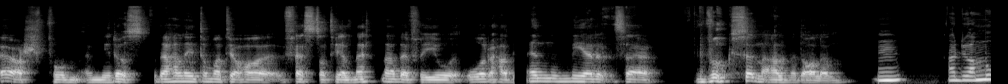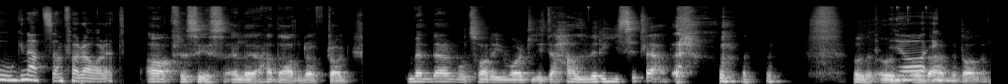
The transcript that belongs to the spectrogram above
hörs på min röst. Det handlar inte om att jag har festat helnätterna, för i år hade en mer så här, vuxen Almedalen. Mm. Ja, du har mognat sedan förra året. Ja, precis. Eller hade andra uppdrag. Men däremot så har det ju varit lite halvrisigt väder. under, under, ja, under Almedalen.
